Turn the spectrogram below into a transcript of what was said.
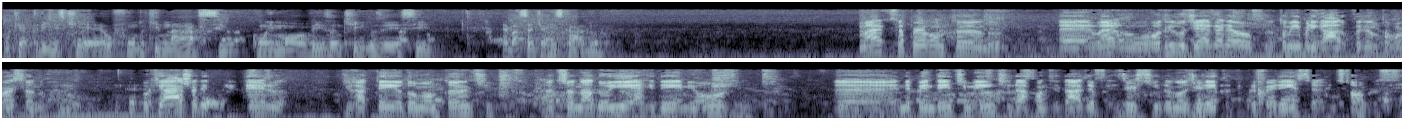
O que é triste é o fundo que nasce com imóveis antigos. Esse é bastante arriscado. Marcos está perguntando. é, o- Rodrigo Jäger, eu, eu tô meio brigado com ele, não tô conversando com ele. O que acha desse critério de rateio do montante adicionado ao IRDM 11, é, independentemente da quantidade exercida nos direitos de preferência e sobras?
